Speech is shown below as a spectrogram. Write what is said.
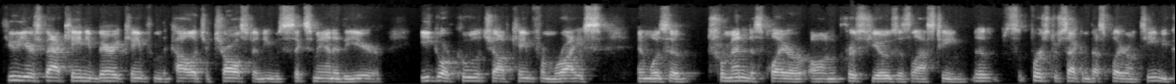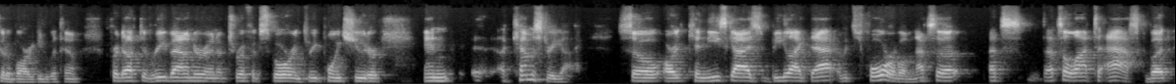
a few years back, Canyon Barry came from the College of Charleston. He was six man of the year. Egor Koulechov came from Rice and was a tremendous player on Chris Chiozza's last team. The first or second best player on team, you could have argued with him. Productive rebounder and a terrific scorer and three point shooter and a chemistry guy. So, are can these guys be like that? It's four of them. That's a that's that's a lot to ask, but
